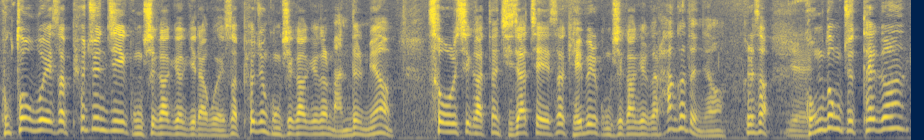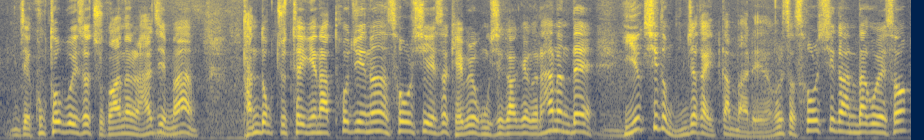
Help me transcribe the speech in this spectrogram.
국토부에서 표준지 공시가격이라고 해서 표준 공시가격을 만들면 서울시 같은 지자체에서 개별 공시가격을 하거든요. 그래서 예. 공동주택은 이제 국토부에서 주관을 하지만 단독주택이나 토지는 서울시에서 개별 공시가격을 하는데 이 역시도 문제가 있단 말이에요. 그래서 서울시가 한다고 해서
